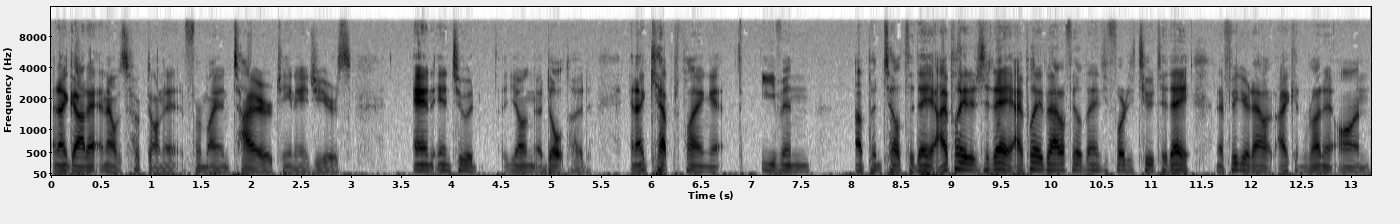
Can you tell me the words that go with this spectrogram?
and I got it and I was hooked on it for my entire teenage years and into a young adulthood and I kept playing it even up until today. I played it today. I played Battlefield 1942 today and I figured out I can run it on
